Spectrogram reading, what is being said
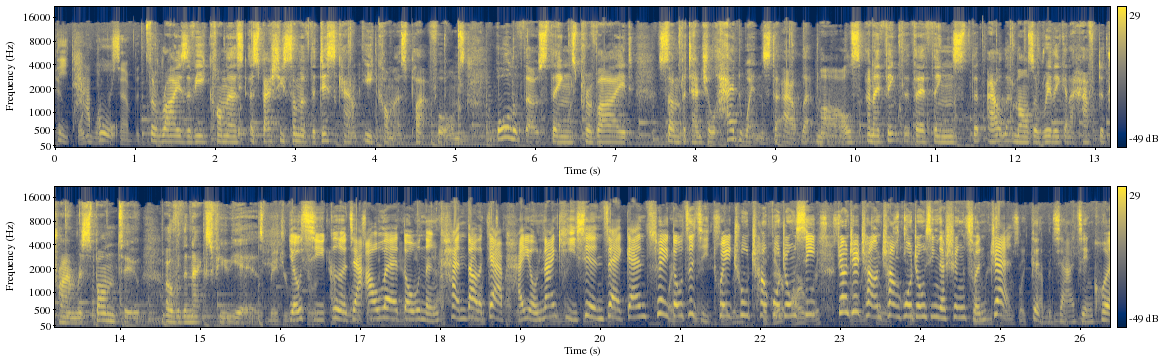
地踏步。The rise of e-commerce, especially some of the discount e-commerce commerce platforms, all of those things provide some potential headwinds to outlet malls. And I think that they're things that outlet malls are really going to have to try and respond to over the next few years. 尤其各家 outlet 都能看到的 Gap 还有 Nike 现在干脆都自己推出畅货中心，让这场畅货中心的生存战更加艰困。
